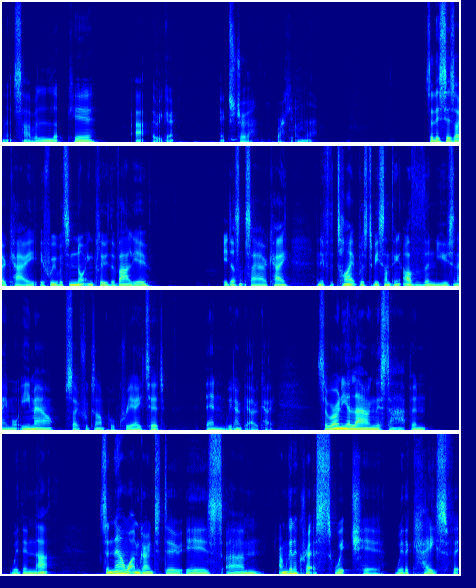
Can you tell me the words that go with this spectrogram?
Let's have a look here. Ah, there we go. Extra bracket on there. So this is OK. If we were to not include the value, it doesn't say OK. And if the type was to be something other than username or email, so for example, created, then we don't get OK. So we're only allowing this to happen within that. So now what I'm going to do is um, I'm going to create a switch here with a case for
